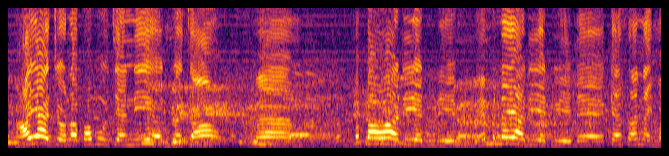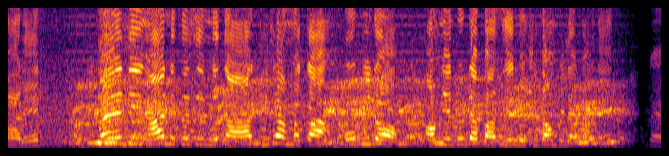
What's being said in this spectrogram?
900ကျော်လောက်ဖောက်ဖို့ကြံနေတဲ့အတွက်ကြောင့်အမ်မပေါ်ရတဲ့လူတွေမဲမနှက်ရတဲ့လူတွေလည်းကန်ဆယ်နိုင်ပါတယ်။ rider ငါ28မြတ်တာဒီထက်မကပို့ပြီးတော့အောင်မြင်တိုးတက်ပါစေလို့ဆုတောင်းပေးလိုက်ပါတယ်။ကဲ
